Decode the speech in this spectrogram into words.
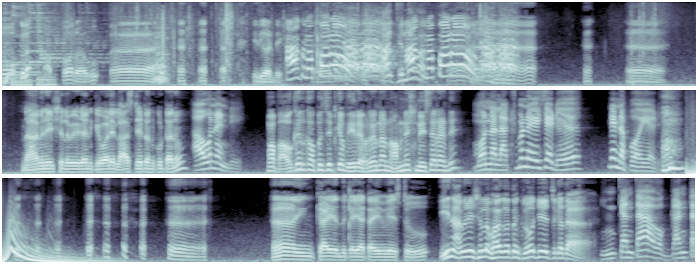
ఆకుల అప్పారావు. ఆ, ఇదిగోండి నామినేషన్లు వేయడానికి ఇవాళ లాస్ట్ డేట్ అనుకుంటాను? అవునండి. మా బావగారికి ఆపోజిట్గా వేరెవరైనా నామినేషన్ వేసారా అండి? మొన్న లక్ష్మణ్ వేశాడు నిన్న పోయాడు. ఇంకా ఎందుకయ్యా టైం వేస్ట్? ఈ నామినేషన్లో భాగవతం క్లోజ్ చేయొచ్చు కదా? ఇంకెంత? ఒక గంట.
